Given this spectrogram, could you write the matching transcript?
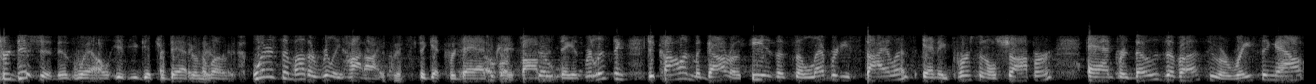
tradition as well if you get your dad a cologne. What are some other really hot items to get for dad Okay, for Father's so- Day? As we're listening to Colin Magaro, he is a celebrity stylist and a personal shopper. And for those of us who are racing out,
